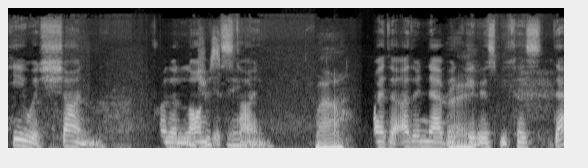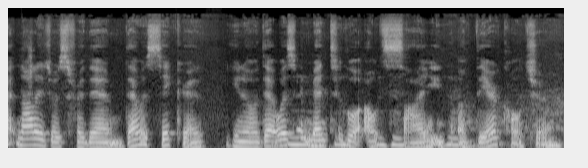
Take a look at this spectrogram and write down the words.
he was shunned for the longest time Wow. by the other navigators because that knowledge was for them. That was sacred. You know, that wasn't mm-hmm. meant to go mm-hmm. outside mm-hmm. of their culture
